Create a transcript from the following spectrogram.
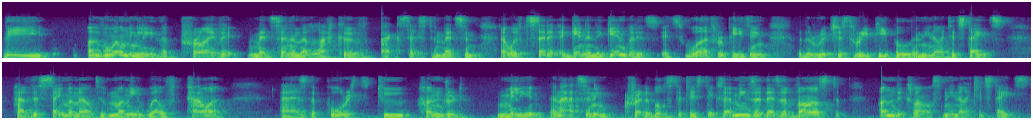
the overwhelmingly the private medicine and the lack of access to medicine. And we've said it again and again, but it's it's worth repeating that the richest three people in the United States have the same amount of money, wealth, power as the poorest 200 million. And that's an incredible statistic. So it means that there's a vast underclass in the United States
